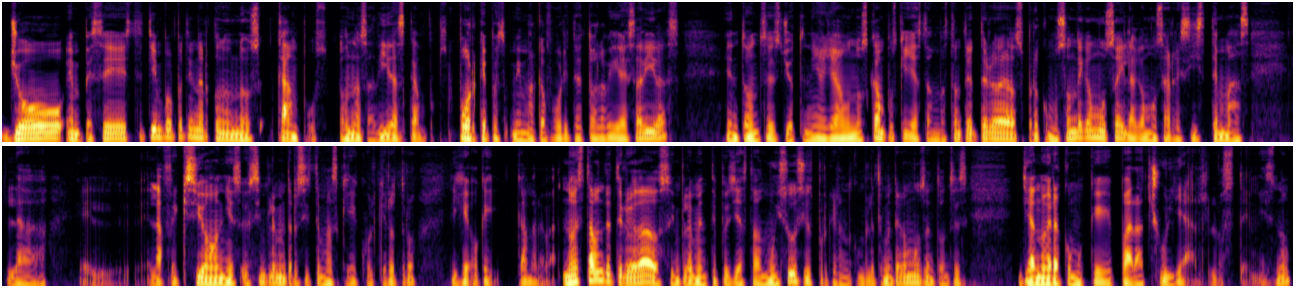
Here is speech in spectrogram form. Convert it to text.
Yo empecé este tiempo a patinar con unos Campus, unas Adidas Campus, porque pues mi marca favorita de toda la vida es Adidas. Entonces yo tenía ya unos Campus que ya están bastante deteriorados, pero como son de gamuza y la gamuza resiste más la, la fricción y es, simplemente resiste más que cualquier otro, dije, ok, cámara va. No estaban deteriorados, simplemente pues ya estaban muy sucios porque eran completamente gamuza, entonces ya no era como que para chulear los tenis, ¿no?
